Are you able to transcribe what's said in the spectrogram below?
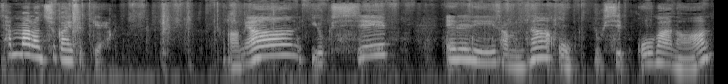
3만원 추가해줄게요. 그러면 60, 1, 2, 3, 4, 5, 65만원.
